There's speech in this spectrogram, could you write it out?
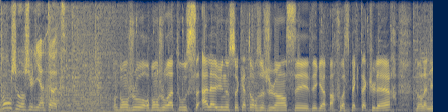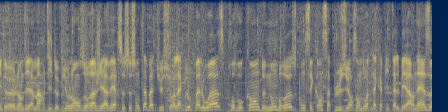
Bonjour Julien Toth. Bonjour, bonjour à tous. À la une ce 14 juin, ces dégâts parfois spectaculaires. Dans la nuit de lundi à mardi, de violents orages et averses se sont abattus sur l'agglo-paloise, provoquant de nombreuses conséquences à plusieurs endroits de la capitale béarnaise.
